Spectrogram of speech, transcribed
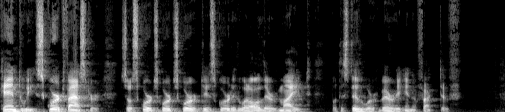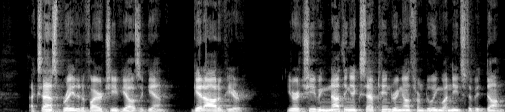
Can't we? Squirt faster. So squirt, squirt, squirt. They squirted with all their might, but they still were very ineffective. Exasperated, the fire chief yells again Get out of here. You're achieving nothing except hindering us from doing what needs to be done.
